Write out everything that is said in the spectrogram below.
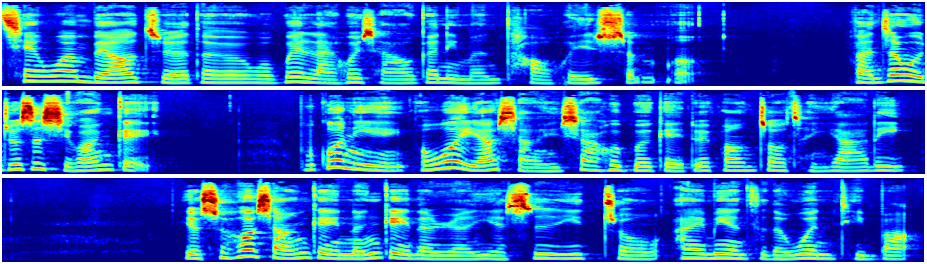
千万不要觉得我未来会想要跟你们讨回什么。反正我就是喜欢给。不过你偶尔也要想一下，会不会给对方造成压力？有时候想给能给的人，也是一种爱面子的问题吧。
